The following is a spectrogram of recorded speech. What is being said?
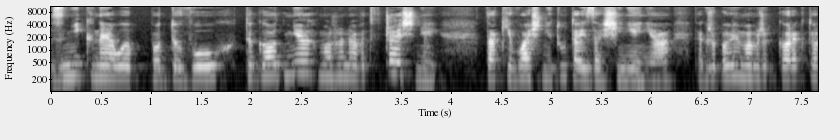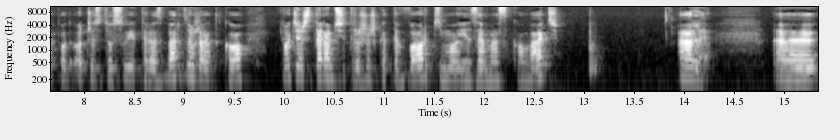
Zniknęły po dwóch tygodniach, może nawet wcześniej, takie właśnie tutaj zasinienia. Także powiem Wam, że korektor pod oczy stosuję teraz bardzo rzadko, chociaż staram się troszeczkę te worki moje zamaskować. Ale e,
